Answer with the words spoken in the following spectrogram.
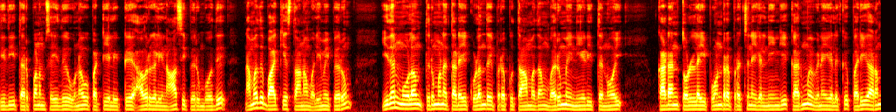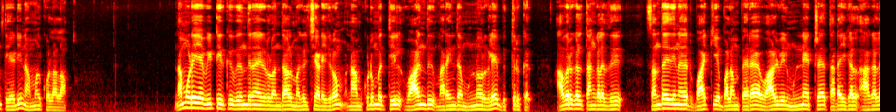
திதி தர்ப்பணம் செய்து உணவு பட்டியலிட்டு அவர்களின் ஆசி பெறும்போது நமது பாக்கியஸ்தானம் வலிமை பெறும். இதன் மூலம் திருமண தடை குழந்தை பிறப்பு தாமதம் வறுமை நீடித்த நோய் கடன் தொல்லை போன்ற பிரச்சனைகள் நீங்கி கர்ம வினைகளுக்கு பரிகாரம் தேடி நம்மள் கொள்ளலாம். நம்முடைய வீட்டிற்கு விருந்தினர்கள் வந்தால் மகிழ்ச்சி அடைகிறோம். நாம் குடும்பத்தில் வாழ்ந்து மறைந்த முன்னோர்களே பித்திருக்கள். அவர்கள் தங்களது சந்ததியினர் பாக்கிய பலம் பெற வாழ்வில் முன்னேற்ற தடைகள் அகல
